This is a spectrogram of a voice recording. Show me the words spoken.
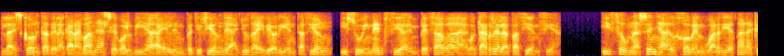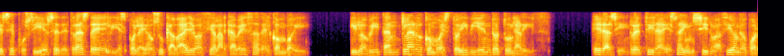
la escolta de la caravana se volvía a él en petición de ayuda y de orientación, y su inepcia empezaba a agotarle la paciencia. Hizo una seña al joven guardia para que se pusiese detrás de él y espoleó su caballo hacia la cabeza del convoy. Y lo vi tan claro como estoy viendo tu nariz. Era así. Retira esa insinuación o por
